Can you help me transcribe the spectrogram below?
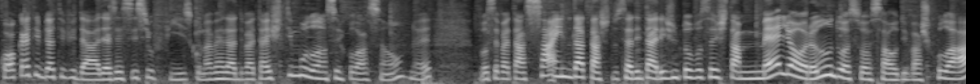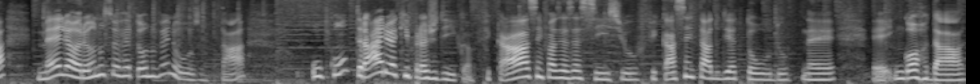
qualquer tipo de atividade, exercício físico, na verdade, vai estar estimulando a circulação, né? Você vai estar saindo da taxa do sedentarismo, então você está melhorando a sua saúde vascular, melhorando o seu retorno venoso, tá? O contrário é que prejudica. Ficar sem fazer exercício, ficar sentado o dia todo, né? É, engordar,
